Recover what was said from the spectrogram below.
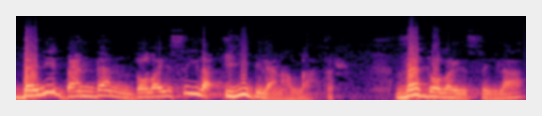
Beni benden dolayısıyla iyi bilen Allah'tır. Ve dolayısıyla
